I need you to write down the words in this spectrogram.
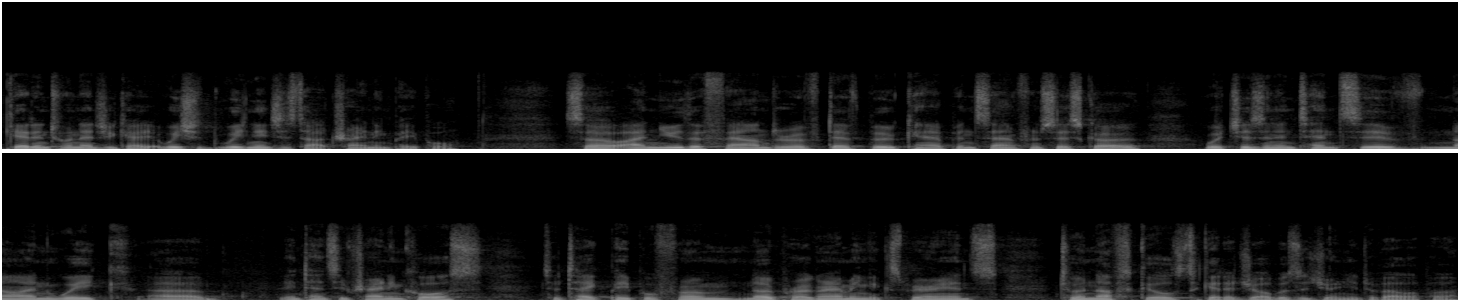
get into an education, we, should, we need to start training people. So I knew the founder of Dev Bootcamp in San Francisco, which is an intensive nine-week uh, intensive training course to take people from no programming experience to enough skills to get a job as a junior developer.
